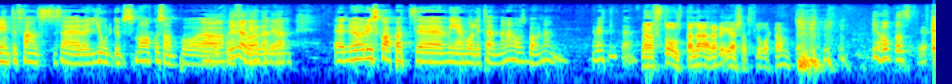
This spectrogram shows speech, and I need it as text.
det inte fanns så här jordgubbssmak och sånt på, Ja, på vi hade fluoren. inte det. Men, eh, nu har det ju skapat eh, mer hål i tänderna hos barnen. Jag vet inte. Men har stolta lärare ersatt fluortanter? Jag hoppas det.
